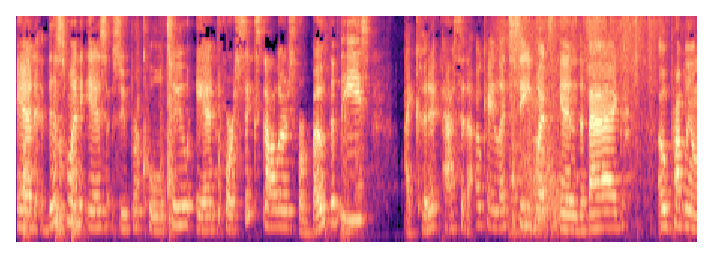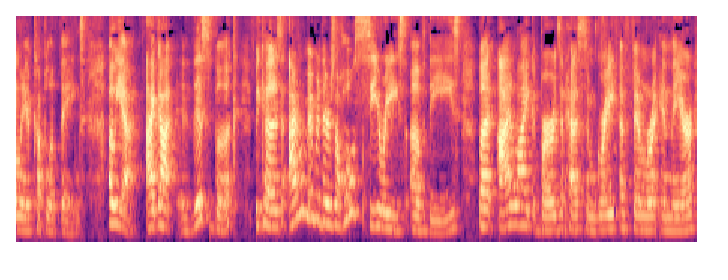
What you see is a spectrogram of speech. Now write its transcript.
And this one is super cool too. And for $6 for both of these, I couldn't pass it up. Okay, let's see what's in the bag. Oh, probably only a couple of things. Oh yeah, I got this book because I remember there's a whole series of these, but I like birds. It has some great ephemera in there.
